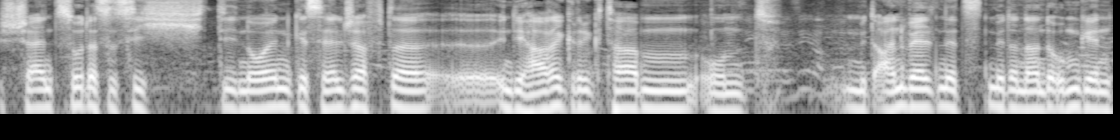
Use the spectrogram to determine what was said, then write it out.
scheint so, dass es sich die neuen Gesellschafter äh, in die Haare gekriegt haben und mit Anwälten jetzt miteinander umgehen.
